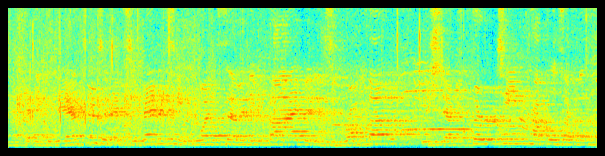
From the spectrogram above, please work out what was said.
thank you dancers. The next event 175. It is rumba. We should have 13 couples on the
